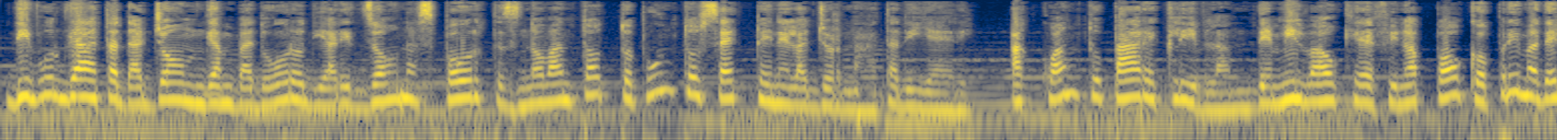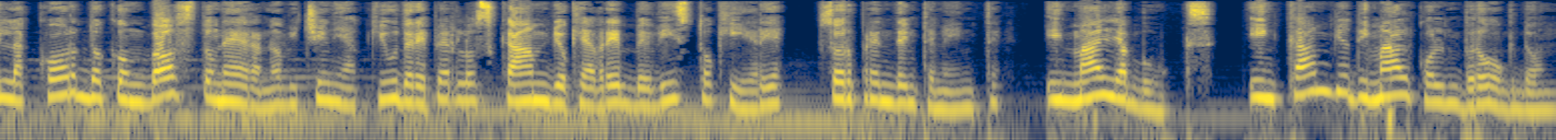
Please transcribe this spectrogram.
divulgata da John Gambadoro di Arizona Sports 98.7 nella giornata di ieri. A quanto pare Cleveland e Milwaukee fino a poco prima dell'accordo con Boston erano vicini a chiudere per lo scambio che avrebbe visto Kyrie, sorprendentemente, in maglia Bucks, in cambio di Malcolm Brogdon,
